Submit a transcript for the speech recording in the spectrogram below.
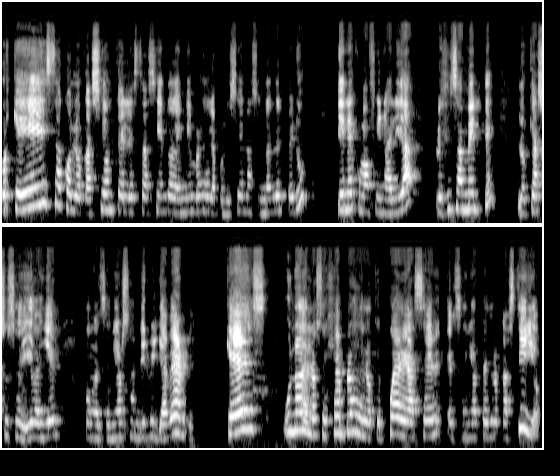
Porque esa colocación que él está haciendo de miembros de la Policía Nacional del Perú tiene como finalidad precisamente lo que ha sucedido ayer con el señor Samir Villaverde, que es uno de los ejemplos de lo que puede hacer el señor Pedro Castillo.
